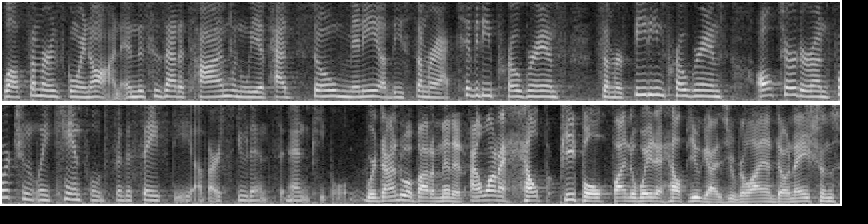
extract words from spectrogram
while summer is going on. And this is at a time when we have had so many of these summer activity programs, summer feeding programs altered or unfortunately canceled for the safety of our students and people. We're down to about a minute. I want to help people find a way to help you guys. You rely on donations.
